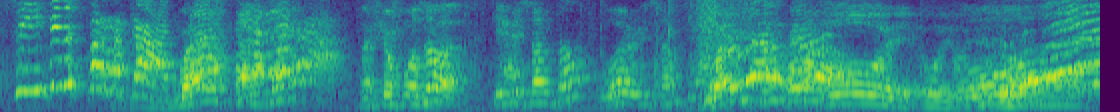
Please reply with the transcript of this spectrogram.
Sí, és ben esparrecat! Guardi Santa! Això posa... Qui és Santa? Guardi Santa? Guardi Santa! Ui, ui, ui! Oh.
